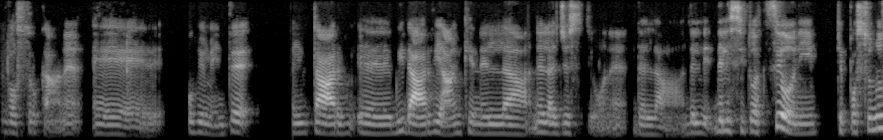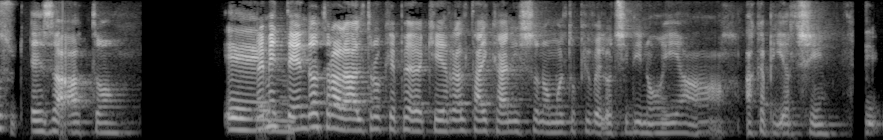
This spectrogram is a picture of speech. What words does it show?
del vostro cane. E ovviamente aiutarvi, eh, guidarvi anche nella, nella gestione della, delle, delle, situazioni che possono succedere. Esatto. E... Ehm Premettendo tra l'altro che, per, che, in realtà i cani sono molto più veloci di noi a, a capirci. Sì.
